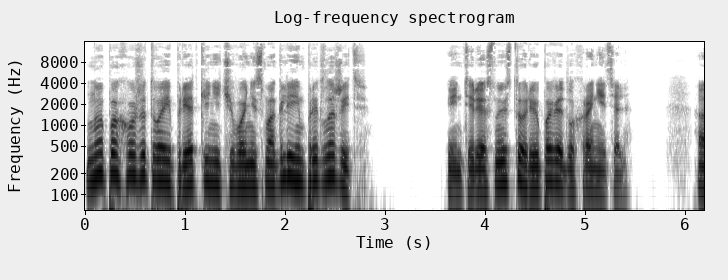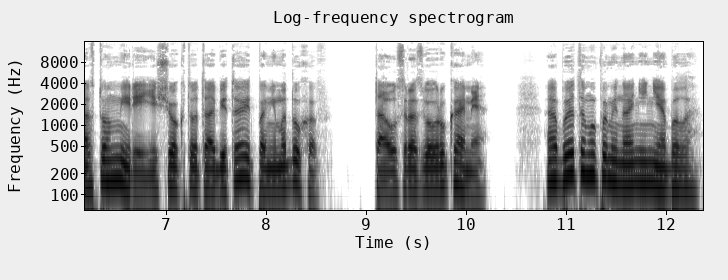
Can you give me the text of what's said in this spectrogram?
но, похоже, твои предки ничего не смогли им предложить. Интересную историю поведал хранитель. А в том мире еще кто-то обитает помимо духов? Таус развел руками. Об этом упоминаний не было.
